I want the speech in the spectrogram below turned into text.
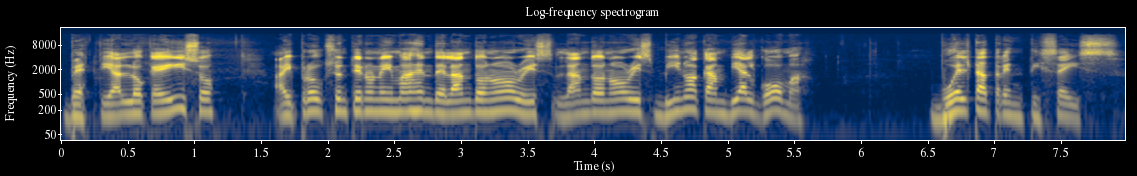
bestial lo que hizo. Ahí producción tiene una imagen de Lando Norris. Lando Norris vino a cambiar goma. Vuelta 36.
